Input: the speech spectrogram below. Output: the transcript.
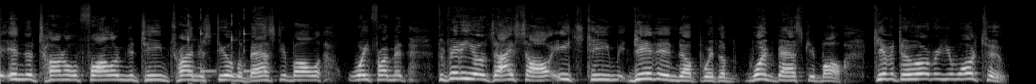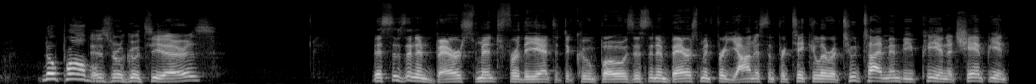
in the tunnel following the team, trying to steal the basketball away from it? The videos I saw, each team did end up with a, one basketball. Give it to whoever you want to. No problem. Israel Gutierrez. This is an embarrassment for the Antetokounmpos. This is an embarrassment for Giannis in particular, a two-time MVP and a champion,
